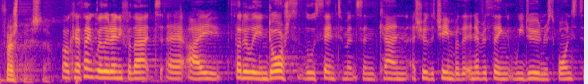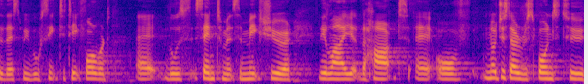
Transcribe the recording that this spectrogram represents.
First Minister. Well, can I thank Willie Rennie for that. Uh, I thoroughly endorse those sentiments and can assure the Chamber that in everything we do in response to this, we will seek to take forward uh, those sentiments and make sure they lie at the heart uh, of not just our response to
